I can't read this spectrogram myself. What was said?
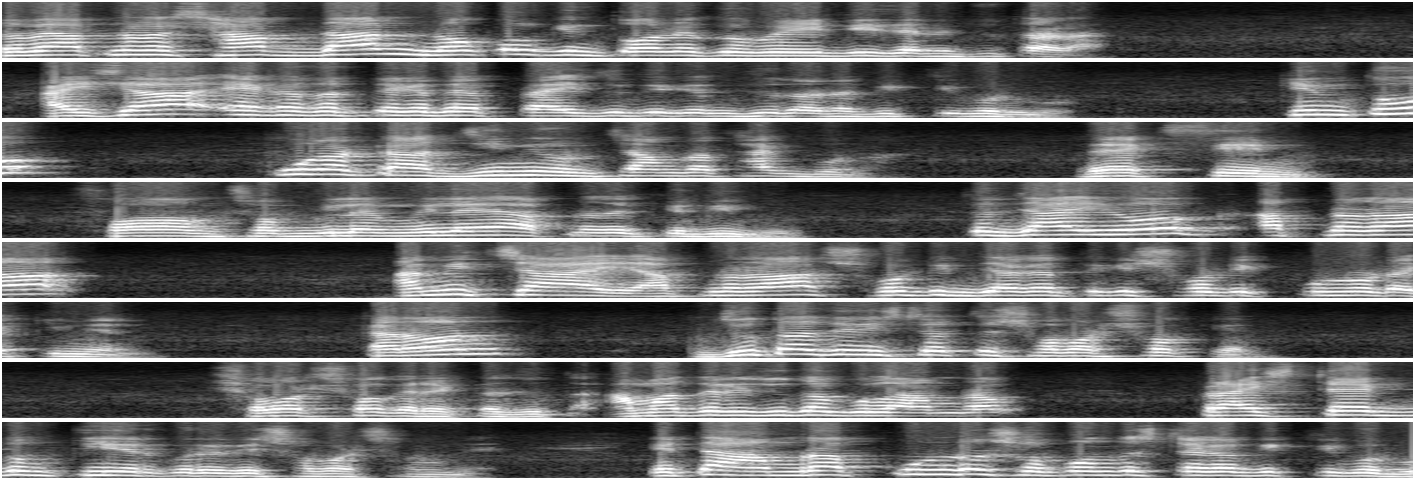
তবে আপনারা সাবধান, নকল কিন্তু অনেক হবে এই ডিজাইনের জুতাটা। আইসা এক হাজার টাকা দিয়ে প্রাইস যদি জুতাটা বিক্রি করব। কিন্তু পুরাটা জিনিয়ন চামড়া থাকব না। ভ্যাকসিন ফর্ম সবগুলো মিলে আপনাদেরকে দিব। তো যাই হোক, আপনারা, আমি চাই আপনারা সঠিক জায়গা থেকে সঠিক পণ্যটা কিনেন। কারণ জুতা জিনিসটা হচ্ছে সবার শখের। সবার শখের একটা জুতা। আমাদের এই জুতাগুলো আমরা প্রাইসটা একদম ক্লিয়ার করে দিই সবার সামনে। এটা আমরা পনেরোশো পঞ্চাশ টাকা বিক্রি করব।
